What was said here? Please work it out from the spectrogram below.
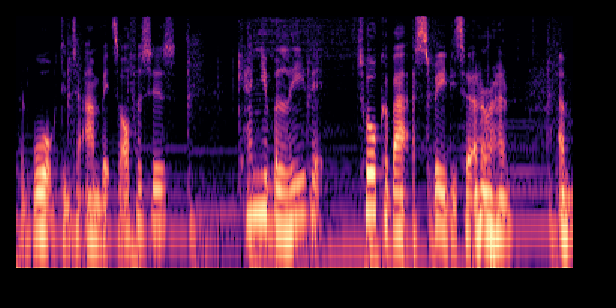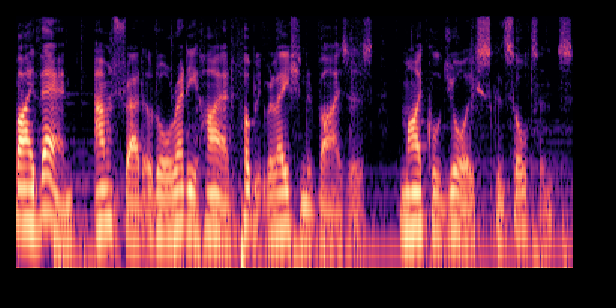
had walked into Ambit's offices. Can you believe it? Talk about a speedy turnaround. And by then, Amstrad had already hired public relation advisors, Michael Joyce consultants,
